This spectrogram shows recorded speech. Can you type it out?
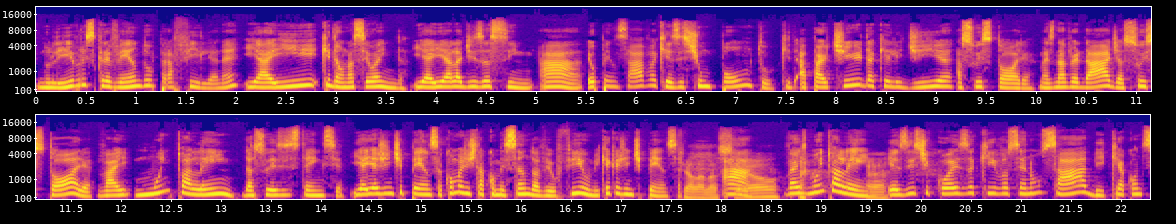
no livro, escrevendo pra filha, né? E aí, que não nasceu ainda. E aí ela diz assim: Ah, eu pensava que existia um ponto que a partir daquele dia a sua história. Mas na verdade, a sua história vai muito além da sua existência. E aí a gente pensa, como a gente tá começando a ver o filme, o que, que a gente pensa? Que ela nasceu. Ah, vai muito além. É. Existe coisa que você não sabe que aconteceu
